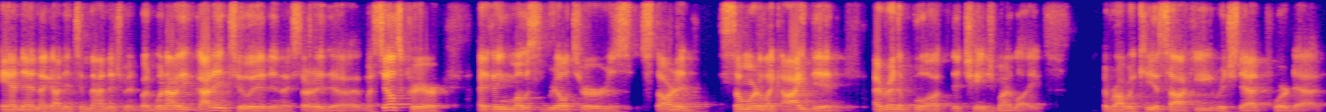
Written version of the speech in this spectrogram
and then I got into management. But when I got into it and I started uh, my sales career, I think most realtors started somewhere like I did. I read a book that changed my life, the Robert Kiyosaki, Rich Dad, Poor Dad.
